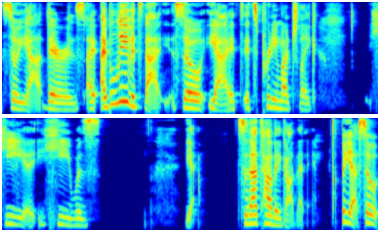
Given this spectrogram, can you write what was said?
so yeah, there's I I believe it's that. So, yeah, it's it's pretty much like he he was yeah. So that's how they got that name. But yeah, so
